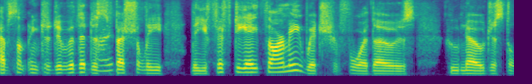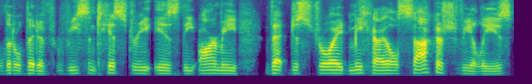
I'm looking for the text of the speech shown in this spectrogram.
have something to do with it, especially the 58th Army, which, for those who know just a little bit of recent history, is the army that destroyed Mikhail Saakashvili's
